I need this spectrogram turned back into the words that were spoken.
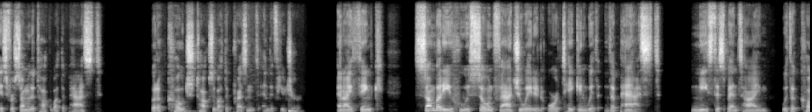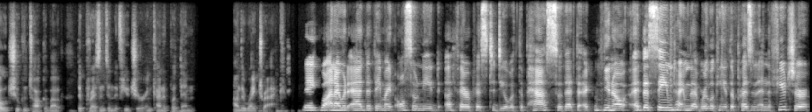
is for someone to talk about the past, but a coach talks about the present and the future. And I think somebody who is so infatuated or taken with the past needs to spend time with a coach who can talk about the present and the future and kind of put them on the right track. They well, and I would add that they might also need a therapist to deal with the past, so that the, you know at the same time that we're looking at the present and the future,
